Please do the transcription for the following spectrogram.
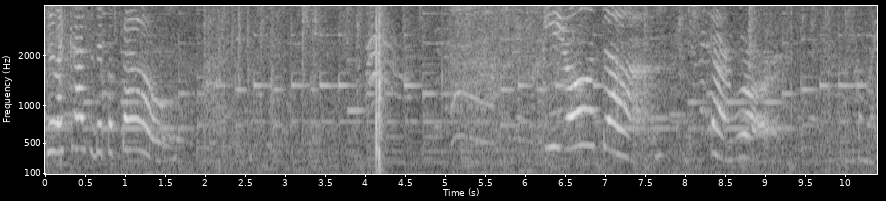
De la Casa de Papel. Yoda. Star Wars. Calma aí.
